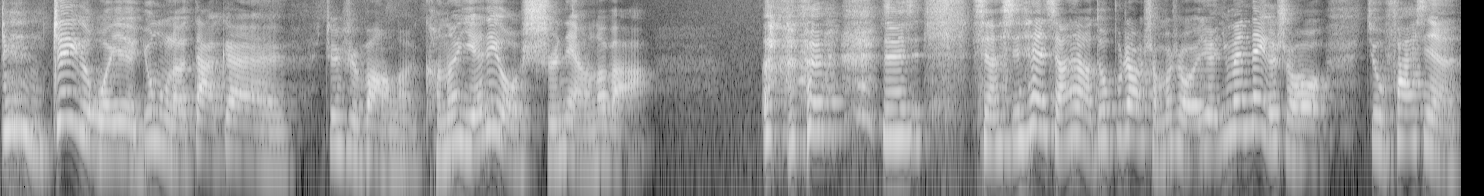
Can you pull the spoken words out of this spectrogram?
这个我也用了，大概真是忘了，可能也得有十年了吧。想现在想想都不知道什么时候，因因为那个时候就发现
